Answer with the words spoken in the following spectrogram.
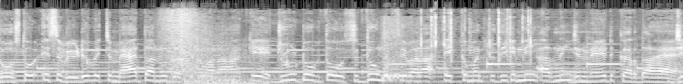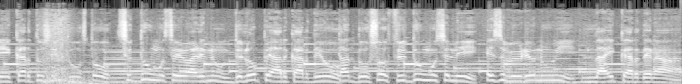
ਦੋਸਤੋ, ਇਸ ਵੀਡੀਓ ਵਿੱਚ ਮੈਂ ਤੁਹਾਨੂੰ ਦੱਸਣ ਵਾਲਾ ਹਾਂ ਕਿ YouTube ਤੋਂ ਸਿੱਧੂ ਮੂਸੇਵਾਲਾ ਇੱਕ ਮੰਥ ਦੀ ਕਿੰਨੀ ਅਰਨਿੰਗ ਜਨਰੇਟ ਕਰਦਾ ਹੈ। ਜੇਕਰ ਤੁਸੀਂ ਦੋਸਤੋ, ਸਿੱਧੂ ਮੂਸੇਵਾਲੇ ਨੂੰ ਦਿਲੋਂ ਪਿਆਰ ਕਰਦੇ ਹੋ, ਤਾਂ ਦੋਸਤੋ, ਸਿੱਧੂ ਮੂਸੇ ਲਈ ਇਸ ਵੀਡੀਓ ਨੂੰ ਵੀ ਲਾਈਕ ਕਰ ਦੇਣਾ।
